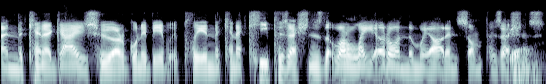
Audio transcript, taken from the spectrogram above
and the kind of guys who are going to be able to play in the kind of key positions that we're lighter on than we are in some positions.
